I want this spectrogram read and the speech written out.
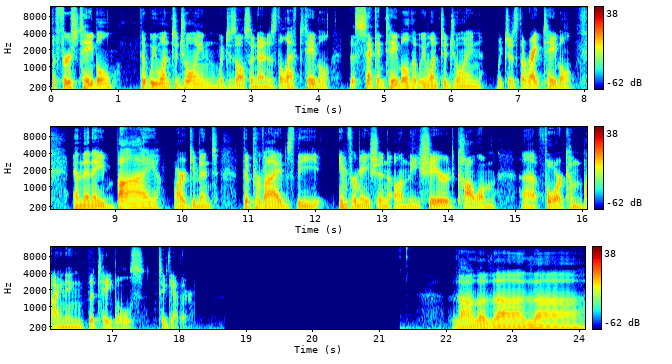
the first table that we want to join, which is also known as the left table, the second table that we want to join, which is the right table, and then a by argument that provides the information on the shared column uh, for combining the tables together. La la la la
